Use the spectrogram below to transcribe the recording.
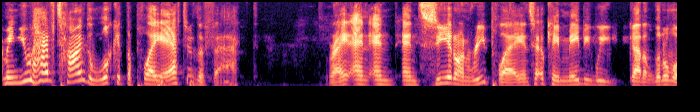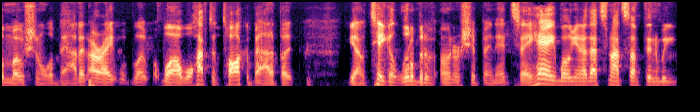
I mean, you have time to look at the play mm-hmm. after the fact, right? And and and see it on replay and say, okay, maybe we got a little emotional about it. All right, well, well, we'll have to talk about it, but you know, take a little bit of ownership in it. Say, hey, well, you know, that's not something we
